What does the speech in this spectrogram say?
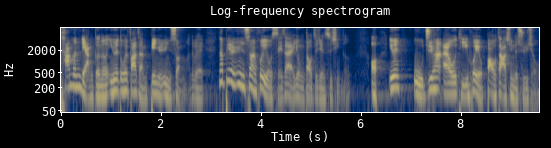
他们两个呢，因为都会发展边缘运算嘛，对不对？那边缘运算会有谁在用到这件事情呢？哦，因为五 G 和 IoT 会有爆炸性的需求，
